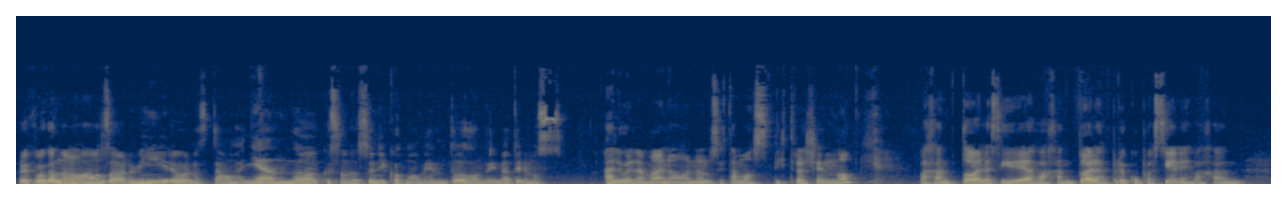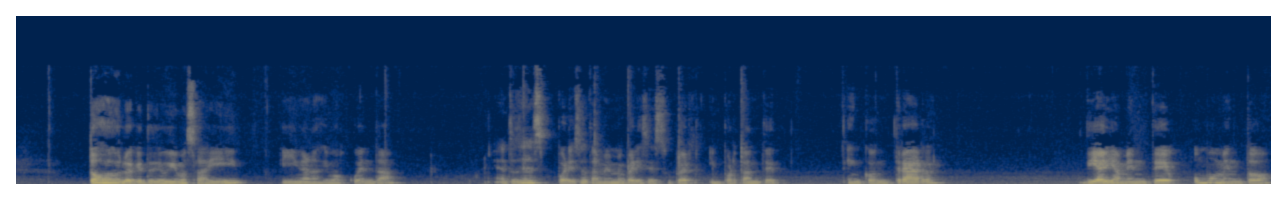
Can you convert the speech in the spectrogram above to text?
Pero después cuando nos vamos a dormir o nos estamos bañando, que son los únicos momentos donde no tenemos algo en la mano o no nos estamos distrayendo, bajan todas las ideas, bajan todas las preocupaciones, bajan todo lo que tuvimos ahí y no nos dimos cuenta. Entonces, por eso también me parece súper importante encontrar diariamente un momento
